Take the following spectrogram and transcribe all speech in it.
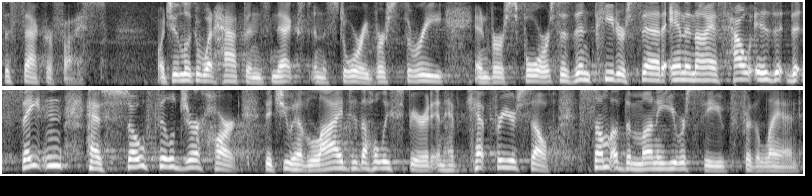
the sacrifice. I want you to look at what happens next in the story, verse 3 and verse 4. It says, Then Peter said, Ananias, how is it that Satan has so filled your heart that you have lied to the Holy Spirit and have kept for yourself some of the money you received for the land?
